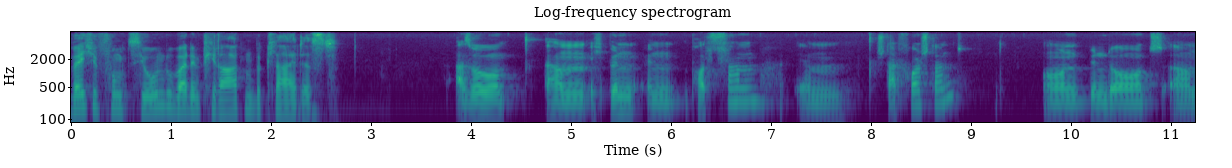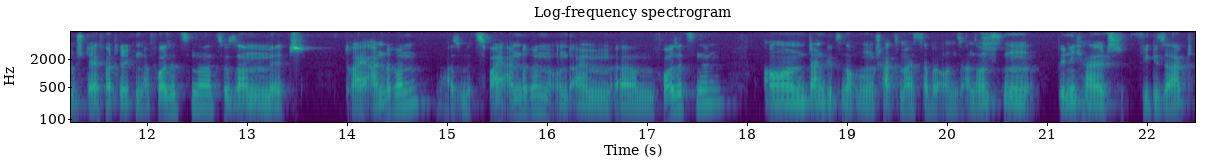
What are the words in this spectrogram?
welche Funktion du bei den Piraten bekleidest. Also, ähm, ich bin in Potsdam im Stadtvorstand und bin dort ähm, stellvertretender Vorsitzender zusammen mit drei anderen, also mit zwei anderen und einem ähm, Vorsitzenden. Und dann gibt es noch einen Schatzmeister bei uns. Ansonsten bin ich halt, wie gesagt,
